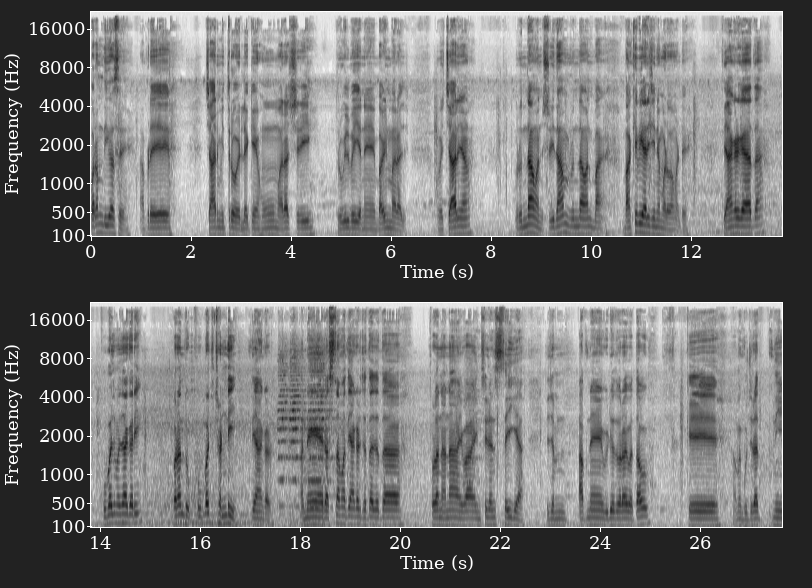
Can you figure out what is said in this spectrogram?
પરમ દિવસે આપણે ચાર મિત્રો, એટલે કે હું, મહારાજ શ્રી ધ્રુવિલભાઈ અને ભાવિન મહારાજ હવે ચાર જણ વૃંદાવન, શ્રીધામ વૃંદાવન બાંકે બિહારીજીને મળવા માટે ત્યાં આગળ ગયા હતા. ખૂબ જ મજા કરી, પરંતુ ખૂબ જ ઠંડી ત્યાં આગળ. અને રસ્તામાં ત્યાં આગળ જતાં જતાં થોડા નાના એવા ઇન્સિડન્ટ્સ થઈ ગયા. કે જેમ આપને વીડિયો દ્વારા બતાવું કે અમે ગુજરાતની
